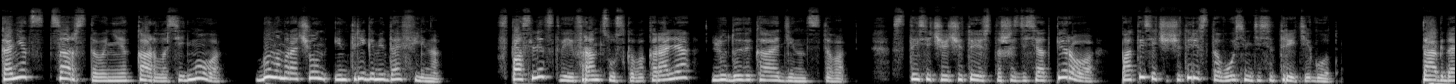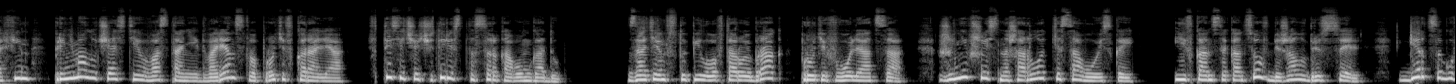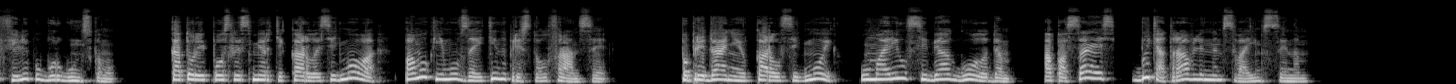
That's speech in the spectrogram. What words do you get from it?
Конец царствования Карла VII был омрачен интригами дофина, впоследствии французского короля Людовика XI с 1461 по 1483 год. Так дофин принимал участие в восстании дворянства против короля в 1440 году. Затем вступил во второй брак против воли отца, женившись на Шарлотте Савойской, и в конце концов бежал в Брюссель к герцогу Филиппу Бургундскому, который после смерти Карла VII помог ему взойти на престол Франции. По преданию, Карл VII уморил себя голодом, опасаясь быть отравленным своим сыном.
